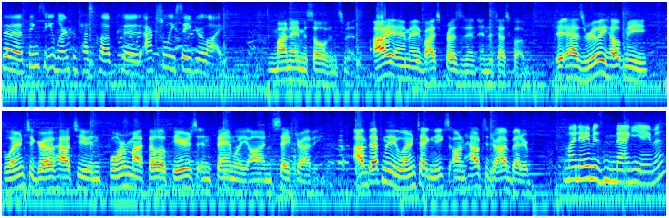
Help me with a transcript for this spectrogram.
the things that you learn from Test Club could actually save your life. My name is Sullivan Smith. I am a Vice President in the Test Club. It has really helped me learn to grow how to inform my fellow peers and family on safe driving. I've definitely learned techniques on how to drive better. My name is Maggie Amos.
